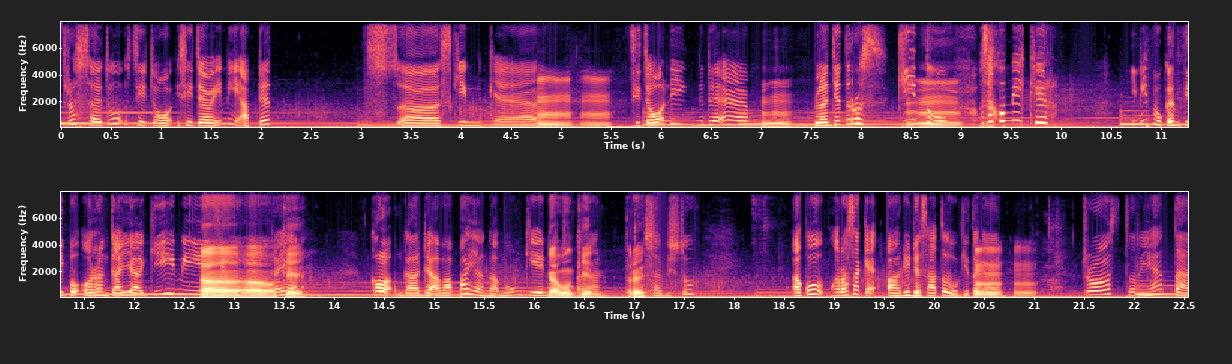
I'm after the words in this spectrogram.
terus saya tuh si cowok si cewek ini update eh, skincare. Hmm, hmm, si cowok nih nge-DM hmm, belanja terus gitu. Hmm. terus aku mikir ini bukan tipe orang kayak gini Ah, gitu oke. kayak kalau nggak ada apa-apa ya nggak mungkin nggak gitu mungkin. kan. terus? Habis itu aku ngerasa kayak ah ini udah satu gitu kan. Hmm, hmm. Terus ternyata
